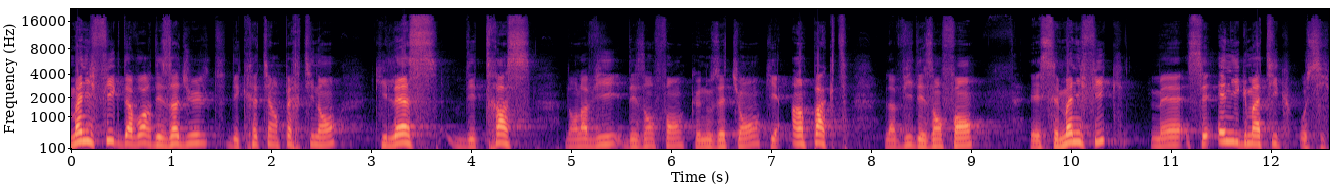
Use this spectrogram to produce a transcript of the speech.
Magnifique d'avoir des adultes, des chrétiens pertinents qui laissent des traces dans la vie des enfants que nous étions, qui impactent la vie des enfants. Et c'est magnifique, mais c'est énigmatique aussi.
